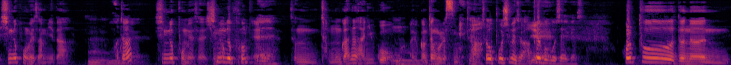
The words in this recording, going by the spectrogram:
식료품 회사입니다. 음. 어떡하- 네, 식료품 회사예요. 식료품? 식료품. 예. 네. 전 전문가는 아니고 음. 깜짝 놀랐습니다. 저거 보시면서 앞에 예. 보고서 얘기하세요. 홀푸드는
